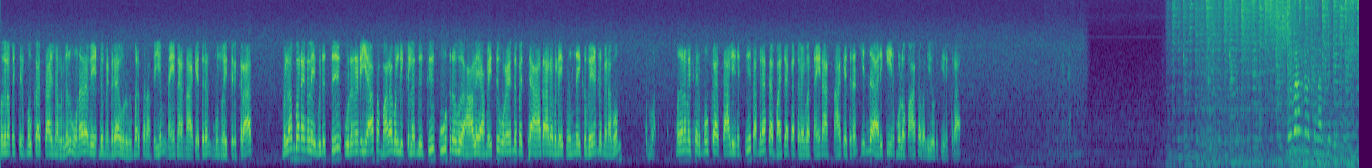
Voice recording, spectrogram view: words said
முதலமைச்சர் மு க ஸ்டாலின் அவர்கள் உணர வேண்டும் என்ற ஒரு விமர்சனத்தையும் நயனார் நாகேந்திரன் முன்வைத்திருக்கிறார். விளம்பரங்களை விடுத்து உடனடியாக மரவள்ளி கிழங்குக்கு கூட்டுறவு ஆலை அமைத்து குறைந்தபட்ச ஆதார விலை நிர்ணயிக்க வேண்டும் எனவும் முதலமைச்சர் மு க ஸ்டாலினுக்கு தமிழக பாஜக தலைவர் நயனார் நாகேந்திரன் இந்த அறிக்கையின் மூலமாக வலியுறுத்தி இருக்கிறார் விவரங்களுக்கு நன்றி விக்னேஷ்.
